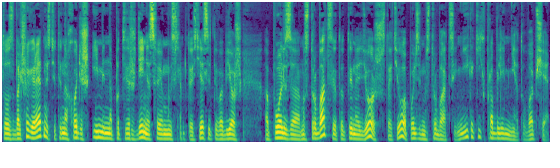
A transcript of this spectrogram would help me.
то с большой вероятностью ты находишь именно подтверждение своим мыслям. То есть, если ты вобьешь польза мастурбации, то ты найдешь статью о пользе мастурбации. Никаких проблем нету вообще.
